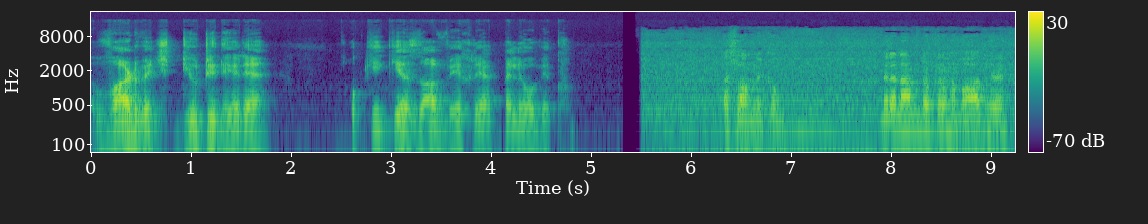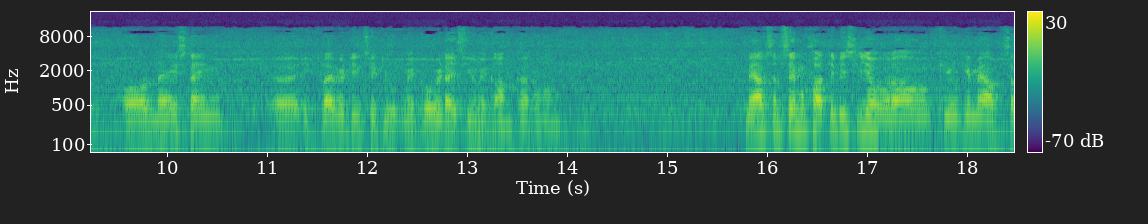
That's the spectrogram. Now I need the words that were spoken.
ਵਾਰਡ ਵਿੱਚ ਡਿਊਟੀ ਦੇ ਰਿਹਾ ਹੈ ਉਹ ਕੀ ਕੀ ਅਜ਼ਾਬ ਵੇਖ ਰਿਹਾ ਹੈ, ਪਹਿਲੇ ਉਹ ਵੇਖੋ अस्सलाम वालेकुम मेरा नाम डॉक्टर हमाद है और मैं इस टाइम ایک پرائیویٹ انسٹیٹیوٹ میں کووڈ آئی سی یو میں کام کر رہا ہوں۔ میں آپ سب سے مخاطب اس لیے ہو رہا ہوں کیونکہ میں آپ سب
